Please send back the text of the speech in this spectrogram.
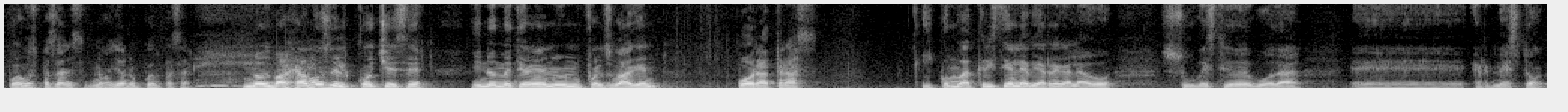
¿Podemos pasar? eso? No, ya no pueden pasar. Nos bajamos del coche ese y nos metieron en un Volkswagen por atrás. Y como a Cristian le había regalado su vestido de boda eh, Ernesto,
